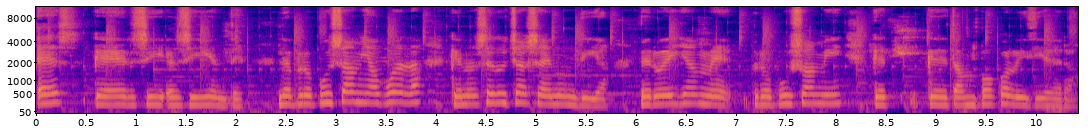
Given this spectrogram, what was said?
es que el, si- el siguiente. Le propuse a mi abuela que no se duchase en un día, pero ella me propuso a mí que, que tampoco lo hiciera.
